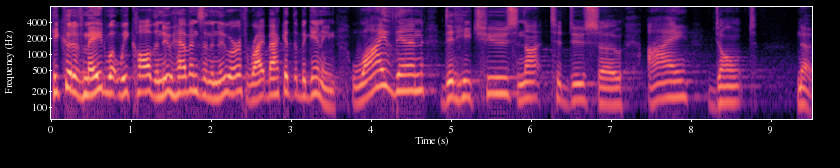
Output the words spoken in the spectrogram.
He could have made what we call the new heavens and the new earth right back at the beginning. Why then did he choose not to do so? I don't know.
